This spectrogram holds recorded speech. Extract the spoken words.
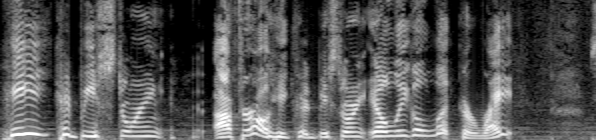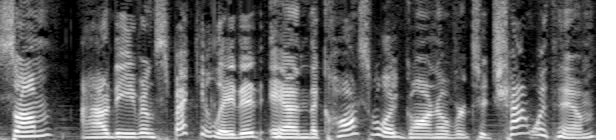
He could be storing, after all, he could be storing illegal liquor, right? Some had even speculated, and the constable had gone over to chat with him,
